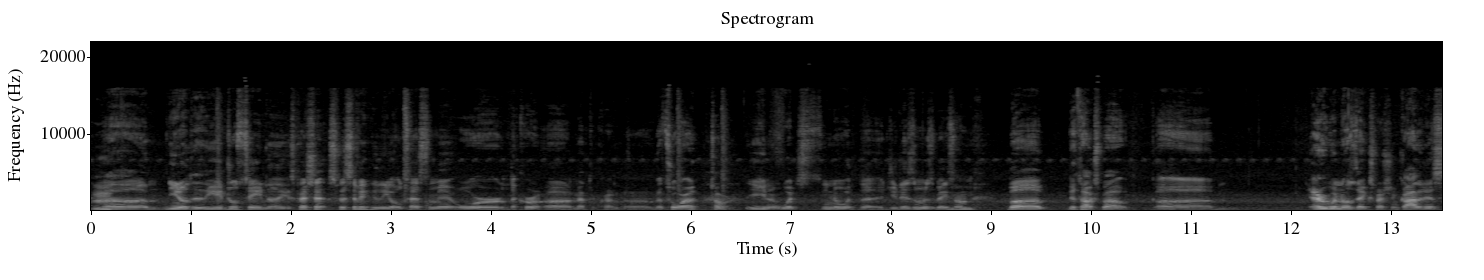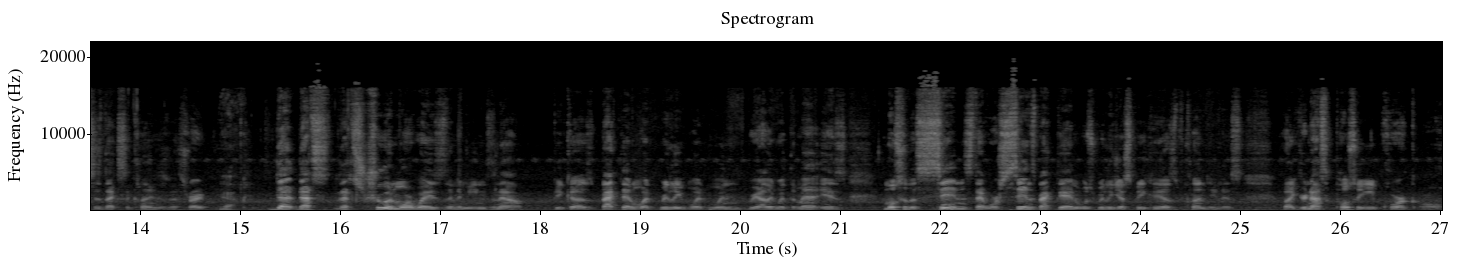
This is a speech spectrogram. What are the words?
Mhm. Um, you know, the, the age old saying, like, especially specifically the Old Testament or the uh, not the Quran, uh, the Torah. Torah. You know, which you know what the Judaism is based Mhm. on, but it talks about. Um, everyone knows the expression godliness is next to cleanliness, right? Yeah. That that's that's true in more ways than it means now. Because back then, what really went when reality what it meant is most of the sins that were sins back then was really just because of cleanliness. Like you're not supposed to eat pork, all,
